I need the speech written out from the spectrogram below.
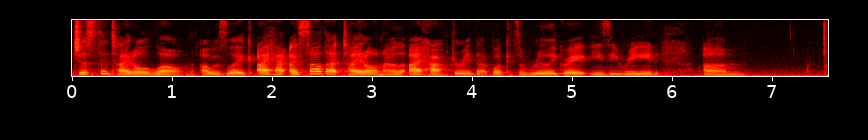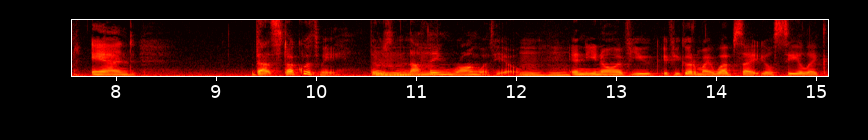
just the title alone, I was like, I ha- I saw that title and I was, I have to read that book. It's a really great, easy read, um, and that stuck with me. There's Mhm. nothing wrong with you Mm-hmm. and you know if you if you go to my website you'll see like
